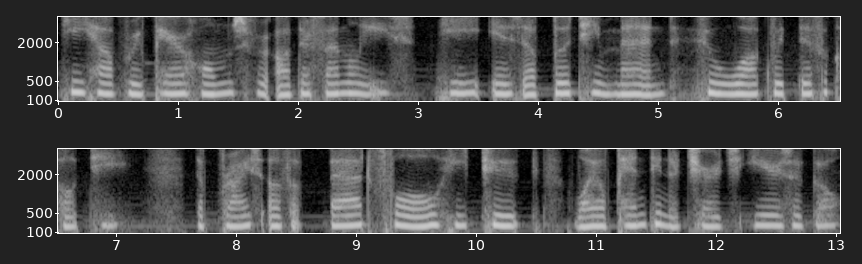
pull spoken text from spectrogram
he helped repair homes for other families. He is a booty man who walked with difficulty. The price of a bad fall he took while painting a church years ago.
